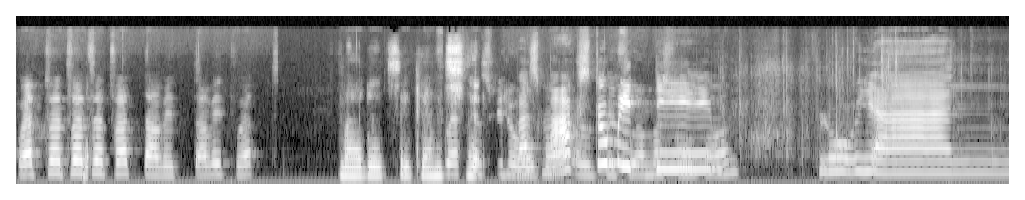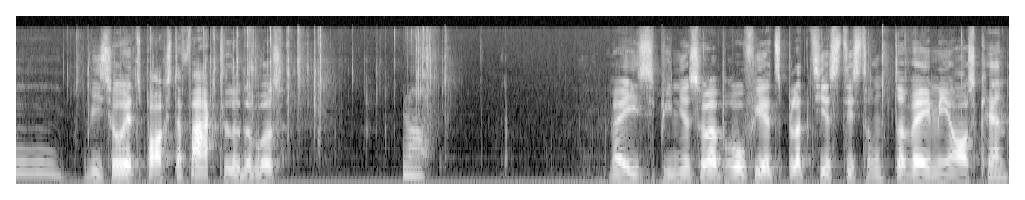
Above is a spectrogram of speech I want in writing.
Wart, wart, wart, wart, wart, David, David, wart. Meldet sich ganz Was magst äh, du mit dem? Florian! Wieso, jetzt brauchst du eine Fackel oder was? Ja. Weil ich bin ja so ein Profi, jetzt platzierst du das drunter, weil ich mich auskenne.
